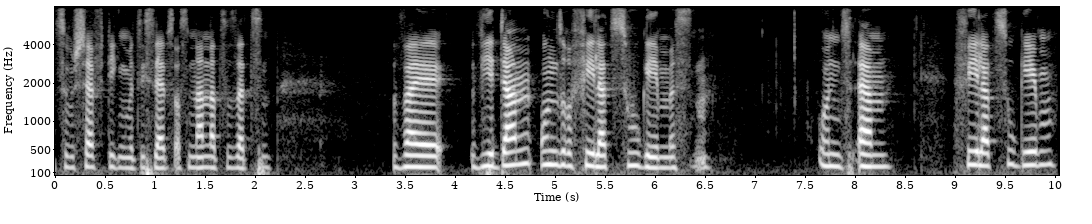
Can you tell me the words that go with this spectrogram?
zu beschäftigen, mit sich selbst auseinanderzusetzen, weil wir dann unsere Fehler zugeben müssten. Und ähm, Fehler zugeben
